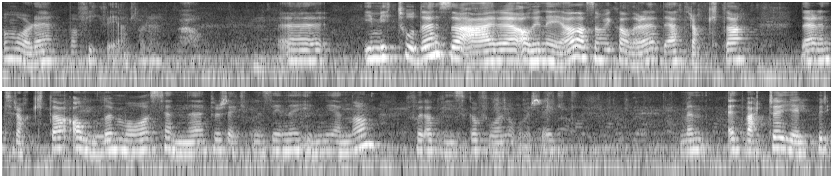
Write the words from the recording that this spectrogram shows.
å måle hva fikk vi igjen for det. Eh, I mitt hode så er Alinea, da, som vi kaller det, det er trakta. Det er den trakta alle må sende prosjektene sine inn gjennom for at vi skal få en oversikt. Men et verktøy hjelper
